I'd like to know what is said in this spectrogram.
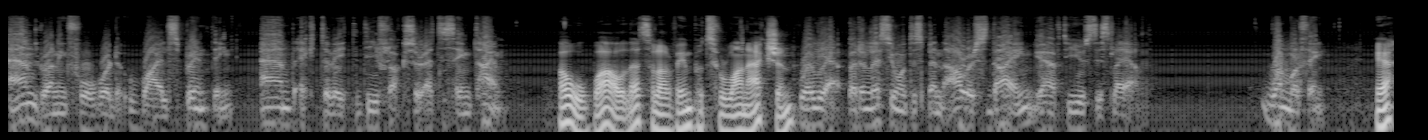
and running forward while sprinting, and activate the defluxor at the same time. Oh wow, that's a lot of inputs for one action. Well yeah, but unless you want to spend hours dying, you have to use this layout. One more thing. Yeah?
